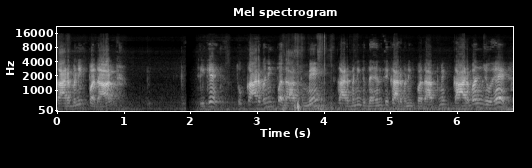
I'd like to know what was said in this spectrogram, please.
कार्बनिक पदार्थ ठीक है? तो कार्बनिक पदार्थ में, कार्बनिक दहन से कार्बनिक पदार्थ में कार्बन जो है,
